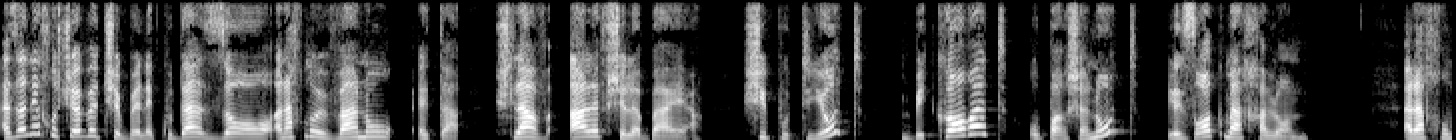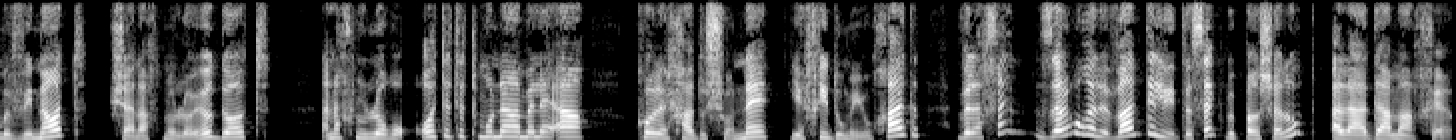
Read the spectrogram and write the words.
אז אני חושבת שבנקודה זו אנחנו הבנו את השלב א' של הבעיה, שיפוטיות, ביקורת ופרשנות לזרוק מהחלון. אנחנו מבינות שאנחנו לא יודעות, אנחנו לא רואות את התמונה המלאה, כל אחד הוא שונה, יחיד ומיוחד, ולכן זה לא רלוונטי להתעסק בפרשנות על האדם האחר.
